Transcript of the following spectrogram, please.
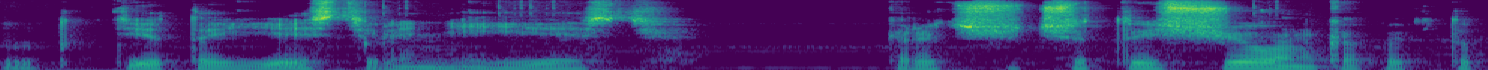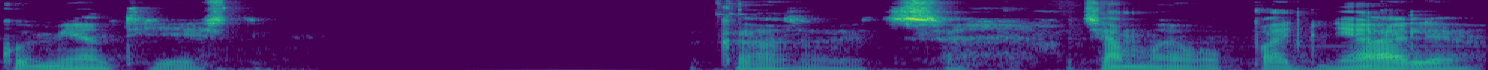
тут где-то есть или не есть. Короче, что-то еще, он какой-то документ есть. Оказывается. Хотя мы его подняли.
